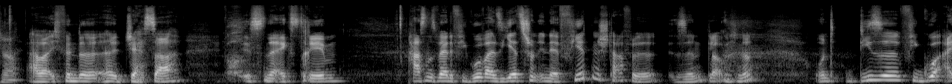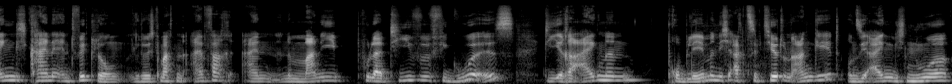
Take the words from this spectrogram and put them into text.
Ja. Aber ich finde, äh, Jessa ist eine extrem hassenswerte Figur, weil sie jetzt schon in der vierten Staffel sind, glaube ich, ne? Und diese Figur eigentlich keine Entwicklung durchgemacht und einfach ein, eine manipulative Figur ist, die ihre eigenen Probleme nicht akzeptiert und angeht und sie eigentlich nur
